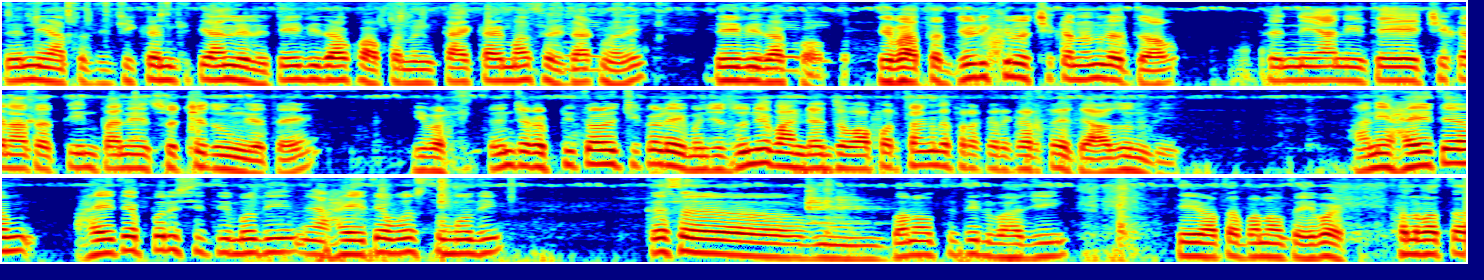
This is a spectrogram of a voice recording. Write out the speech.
त्यांनी आता ते चिकन किती आणलेले ते बी दाखवू आपण. आणि काय काय मसाले टाकणार आहे ते बी दाखवू आपण. हे बघा आता दीड किलो चिकन आणलं होतं. त्यांनी आणि ते चिकन आता तीन पाण्याने स्वच्छ धुवून घेत आहे. ही बघ त्यांच्याकडे पितळाची कढई म्हणजे जुन्या भांड्यांचा वापर चांगल्या प्रकारे करता येते अजून बी. आणि आहे त्या आहे त्या परिस्थितीमध्ये आहे त्या वस्तूमध्ये कसं बनवता येतील भाजी ते आता बनवतं हे बघ खलबत्ता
